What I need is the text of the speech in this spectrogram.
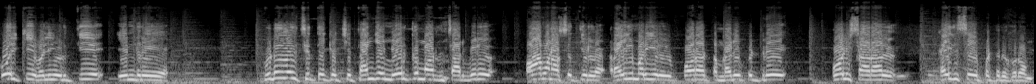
கோரிக்கையை வலியுறுத்தி இன்று விடுதலை சித்தை கட்சி தஞ்சை மேற்கு மாவட்டம் சார்பில் பாபநாசத்தில் ரயில் மறியல் போராட்டம் நடைபெற்று போலீசாரால் கைது செய்யப்பட்டிருக்கிறோம்.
